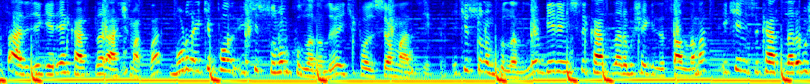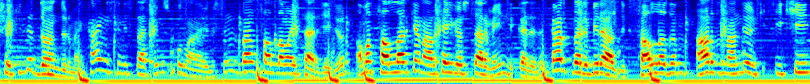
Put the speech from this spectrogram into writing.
Sadece geriye kartları açmak var. Burada iki, iki sunum kullanılıyor. iki pozisyon var diyecektim. İki sunum kullanılıyor. Birincisi kartları bu şekilde sallamak. ikincisi kartları bu şekilde döndürmek. Hangisini isterseniz kullanabilirsiniz. Ben sallamayı tercih ediyorum. Ama sallarken arkayı göstermeyin. Dikkat edin. Kartları birazcık salladım. Ardından diyorum ki 2,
